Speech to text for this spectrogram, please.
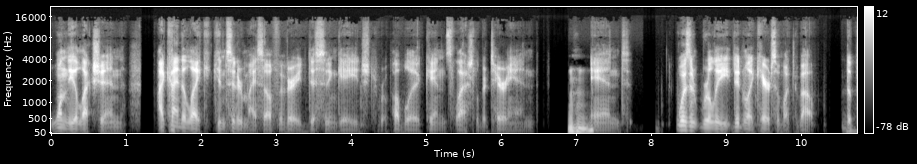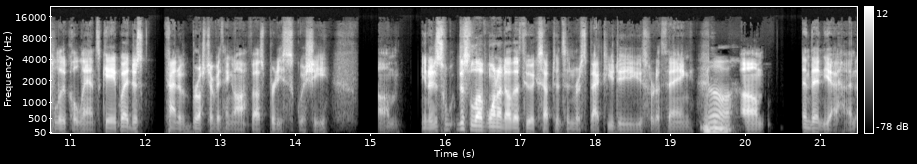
won the election, I kind of like considered myself a very disengaged Republican slash libertarian Mm-hmm. and wasn't really didn't really care so much about the political landscape. I just kind of brushed everything off. I was pretty squishy. Um, you know, just just love one another through acceptance and respect. You do you sort of thing. Um, and then yeah, and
